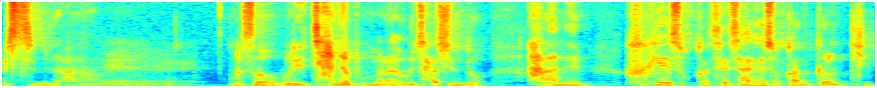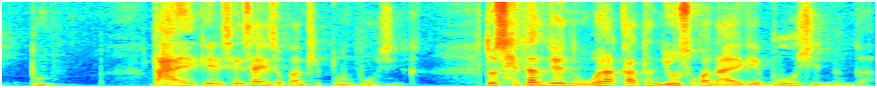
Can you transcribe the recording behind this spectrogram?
믿습니다. 그래서 우리 자녀뿐만 아니라 우리 자신도 하나님 흙에 속한 세상에 속한 그런 기쁨 나에게 세상에 속한 기쁨은 무엇인가 또 세상적인 오락 같은 요소가 나에게 무엇이 있는가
